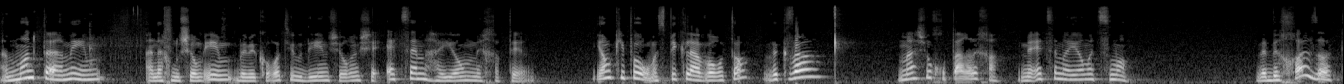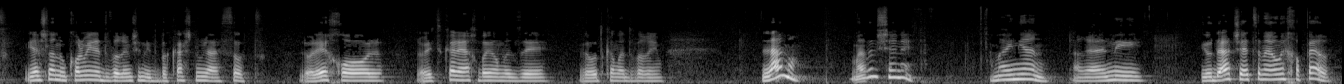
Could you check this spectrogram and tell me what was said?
המון פעמים אנחנו שומעים במקורות יהודיים שאומרים שעצם היום מכפר. יום כיפור, מספיק לעבור אותו, וכבר משהו חופר לך, מעצם היום עצמו. ובכל זאת, יש לנו כל מיני דברים שנתבקשנו לעשות. לא לאכול, לא להתקלח ביום הזה, ועוד כמה דברים. למה? מה זה משנה? מה העניין? הרי אני יודעת שעצם היום מכפר.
